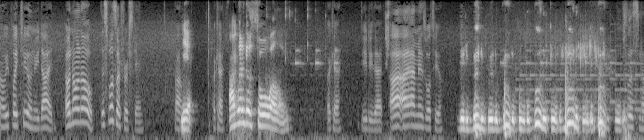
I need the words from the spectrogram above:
No, we played two and we died. Oh no no, this was our first game. Oh, Yeah. Okay. I'm gonna go soul welling. Okay. You do that. Uh, I I may as well too. Booty booty booty booty booty booty booty booty booty booty booty. Please no.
